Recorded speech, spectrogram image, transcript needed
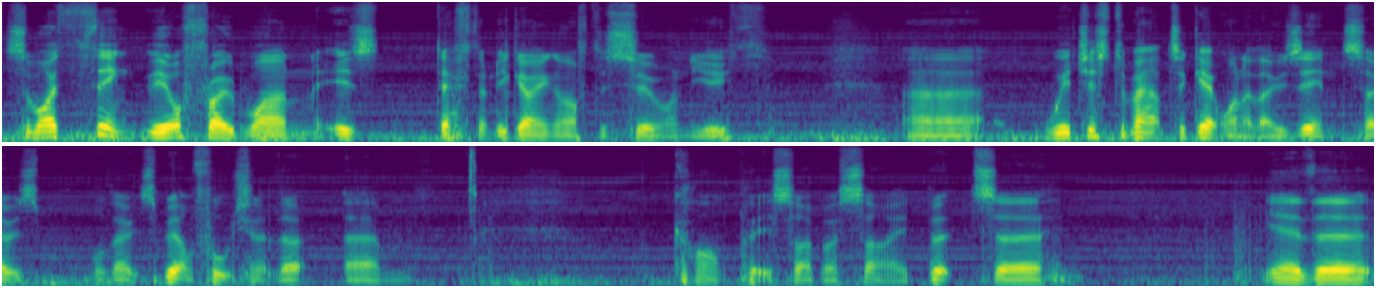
so I think the off-road one is definitely going after Sur-Ron Youth. Uh, we're just about to get one of those in, so it's, although it's a bit unfortunate that um, can't put it side by side, but uh, yeah, the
